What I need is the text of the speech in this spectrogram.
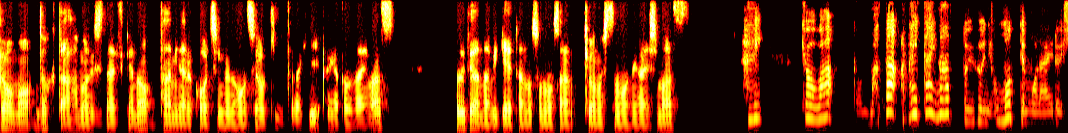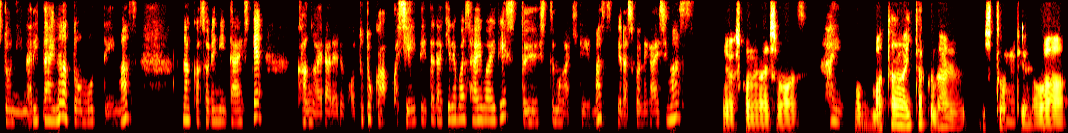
今日もドクター濱口大輔のターミナルコーチングの音声をお聞きいただきありがとうございますそれではナビゲーターの園尾さん今日の質問をお願いしますはい今日はまた会いたいなというふうに思ってもらえる人になりたいなと思っていますなんかそれに対して考えられることとか教えていただければ幸いですという質問が来ています。よろしくお願いします。よろしくお願いします。はい。また会いたくなる人っていうのは、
